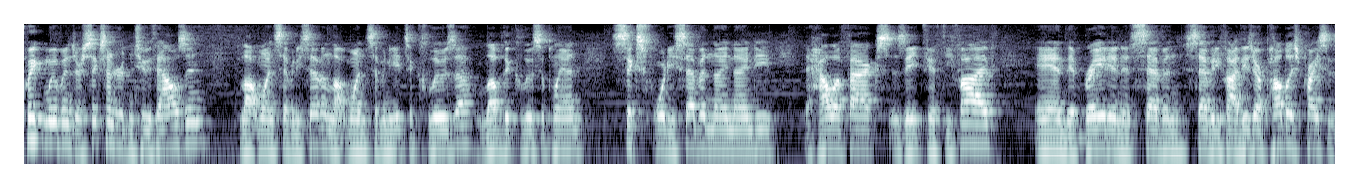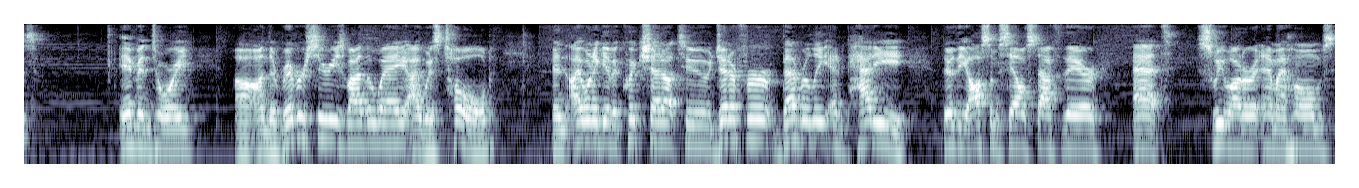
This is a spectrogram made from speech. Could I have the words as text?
quick move-ins are 602,000. Lot 177, lot 178 to Calusa. Love the Calusa plan. 647, 990. The Halifax is 855 and the Braden is 775. These are published prices. Inventory uh, on the River Series, by the way, I was told, and I want to give a quick shout out to Jennifer, Beverly, and Patty. They're the awesome sales staff there at Sweetwater at MI Homes,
